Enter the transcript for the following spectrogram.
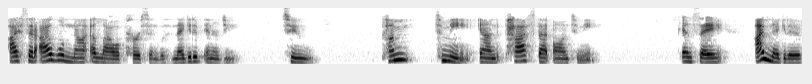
I said, I will not allow a person with negative energy to come to me and pass that on to me and say, I'm negative,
